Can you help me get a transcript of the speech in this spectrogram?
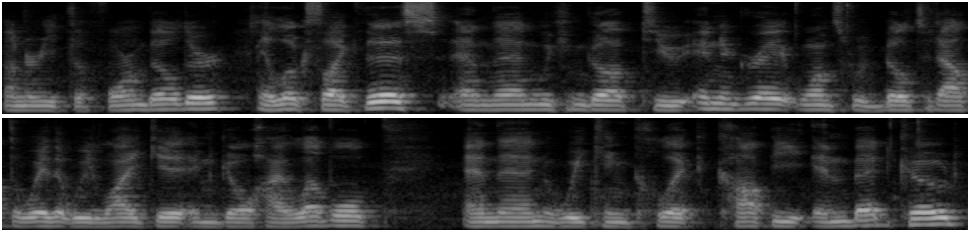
underneath the form builder. It looks like this, and then we can go up to integrate once we've built it out the way that we like it and go high level, and then we can click copy embed code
